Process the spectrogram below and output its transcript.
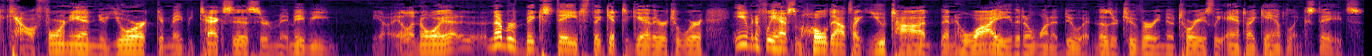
California and New York and maybe Texas or maybe you know Illinois, a number of big states that get together to where even if we have some holdouts like Utah and Hawaii that don't want to do it, and those are two very notoriously anti-gambling states.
